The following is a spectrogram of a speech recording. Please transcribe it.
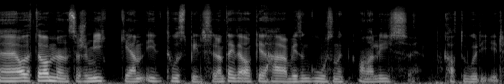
Uh, og dette var mønster som gikk igjen i de to spillseriene. tenkte jeg, ok, her har vi sånn gode sånne analysekategorier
